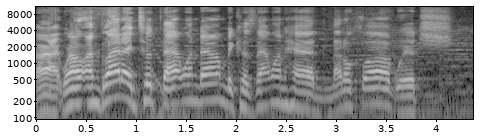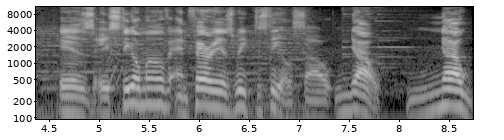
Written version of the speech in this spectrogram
Alright, well, I'm glad I took that one down because that one had Metal Claw, which is a steel move, and Fairy is weak to steel, so no. No.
